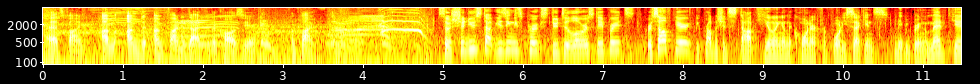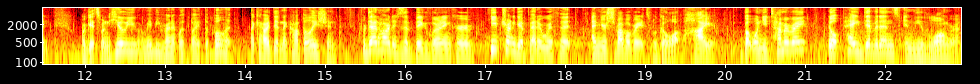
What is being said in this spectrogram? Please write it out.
Uh, that's fine. I'm I'm I'm fine to die for the cause here. I'm fine. So should you stop using these perks due to the lower escape rates? For self-care, you probably should stop healing in the corner for 40 seconds, maybe bring a med kit, or get someone to heal you, or maybe run it with Bite the Bullet, like how I did in the compilation. For Dead Hard, it is a big learning curve. Keep trying to get better with it, and your survival rates will go up higher. But when you time it right, it'll pay dividends in the long run.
